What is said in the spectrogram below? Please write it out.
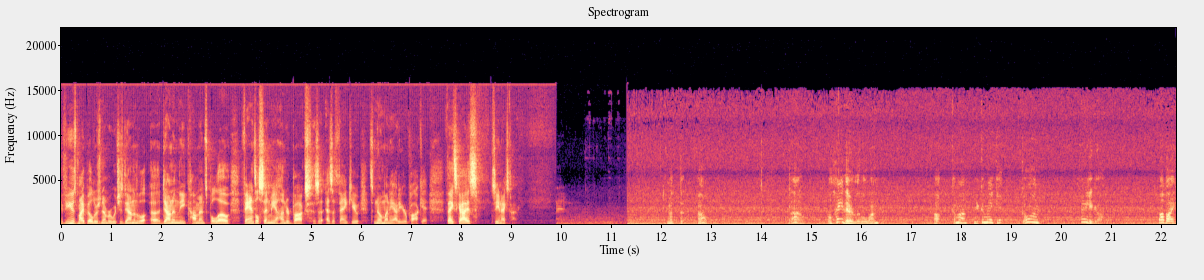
If you use my builder's number, which is down in the, uh, down in the comments below, Van's will send me a hundred bucks as a, as a thank you. It's no money out of your pocket. Thanks, guys. See you next time. What the? Oh. Oh. Well, hey there, little one. Oh, come on. You can make it. Go on. There you go. Bye-bye.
